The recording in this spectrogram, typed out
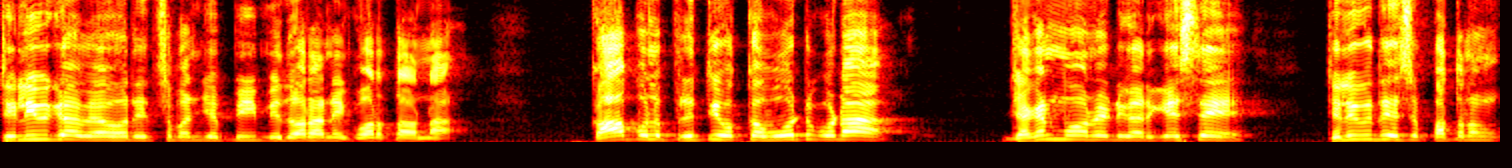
తెలివిగా వ్యవహరించమని చెప్పి మీ ద్వారా నేను కోరుతా ఉన్నా. కాపులు ప్రతి ఒక్క ఓటు కూడా జగన్మోహన్ రెడ్డి గారికి వేస్తే తెలుగుదేశం పతనం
